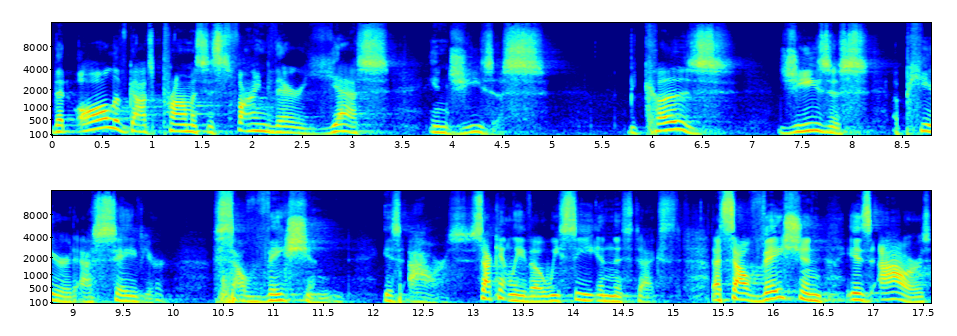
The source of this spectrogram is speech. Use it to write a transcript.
that all of God's promises find their yes in Jesus. because Jesus appeared as Savior, salvation is ours. Secondly, though, we see in this text that salvation is ours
